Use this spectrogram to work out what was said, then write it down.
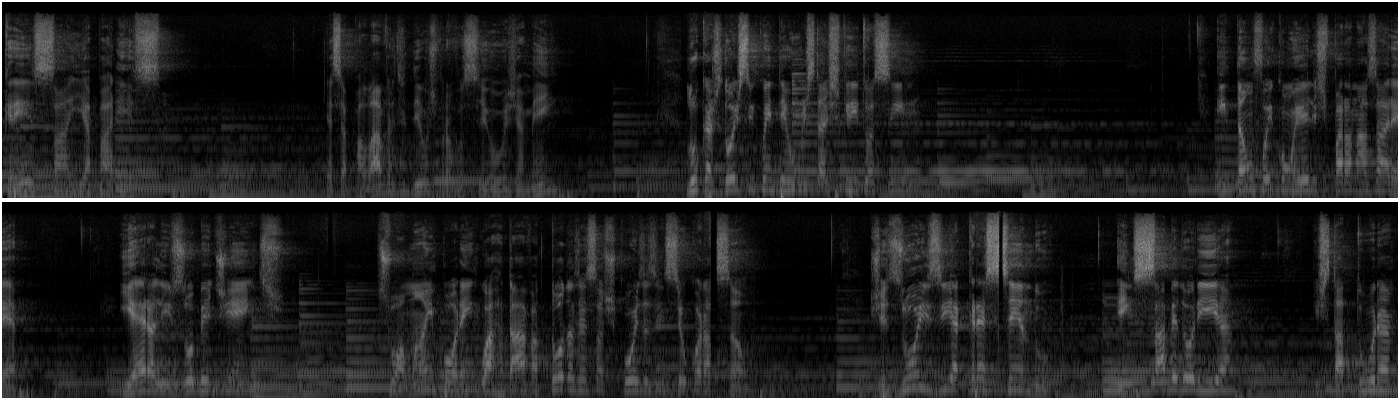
Cresça e apareça. Essa é a palavra de Deus para você hoje, amém? Lucas 2,51 está escrito assim: Então foi com eles para Nazaré, e era-lhes obediente. Sua mãe, porém, guardava todas essas coisas em seu coração. Jesus ia crescendo em sabedoria, estatura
